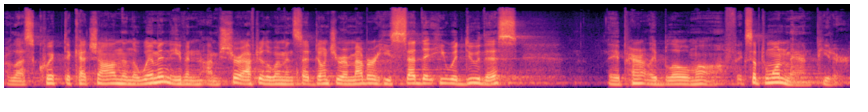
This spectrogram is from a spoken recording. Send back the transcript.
are less quick to catch on than the women. Even, I'm sure, after the women said, Don't you remember? He said that he would do this. They apparently blow him off, except one man, Peter,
